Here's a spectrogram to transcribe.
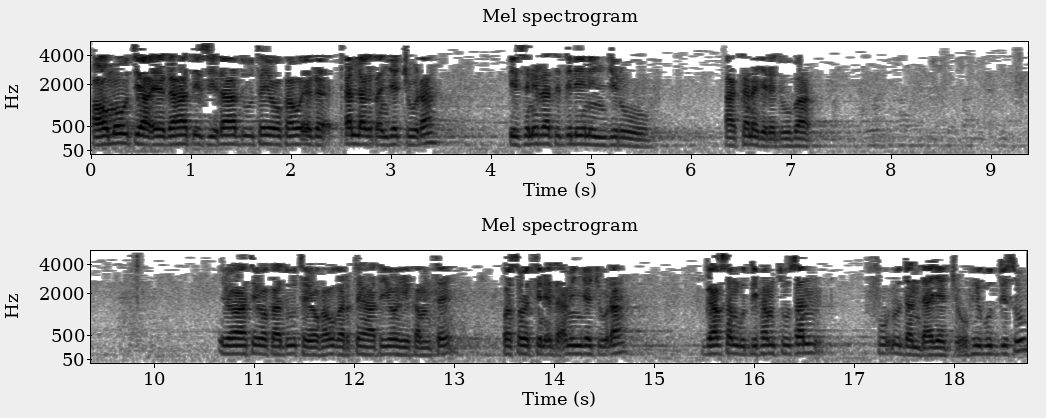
aw mawtiyaa eega haati isiidhaa duute yookaan eega callaqxan jechuudha isinirratti diliin hin jiru akkana jedhe duuba yoo haati yookaan duute yookaan gartee haati yoo hiikamte osoo ittiin eda'amin jechuudha gaafsan guddifamtuu san fuudhuu danda'a jechuudha ofii guddisu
